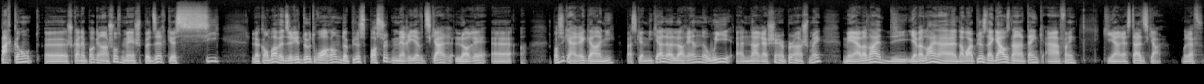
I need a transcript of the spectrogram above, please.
Par contre, euh, je connais pas grand-chose, mais je peux dire que si le combat avait duré deux, trois rondes de plus, pas sûr que Marie-Ève Dicker l'aurait. Euh, je sûr qu'elle aurait gagné. Parce que Michael Lorraine, oui, arraché un peu en chemin, mais il avait l'air euh, d'avoir plus de gaz dans le tank à la fin qu'il en restait à Dicker. Bref,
